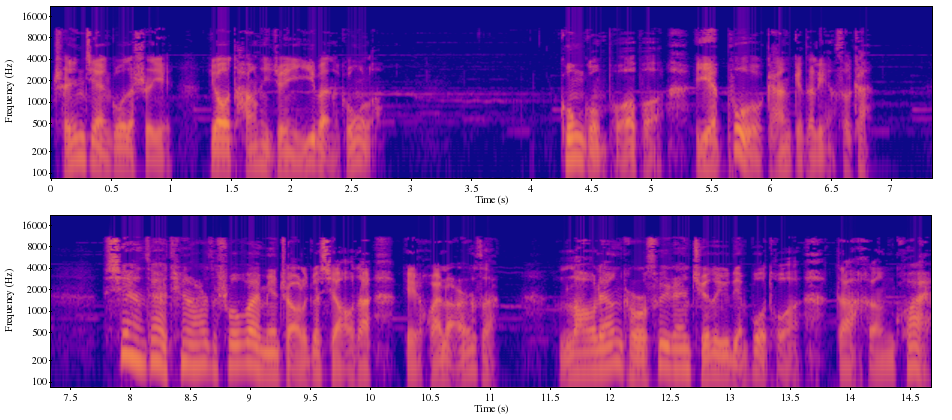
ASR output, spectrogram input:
陈建国的事业有唐丽娟一半的功劳。公公婆婆也不敢给他脸色看。现在听儿子说外面找了个小的给怀了儿子，老两口虽然觉得有点不妥，但很快。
